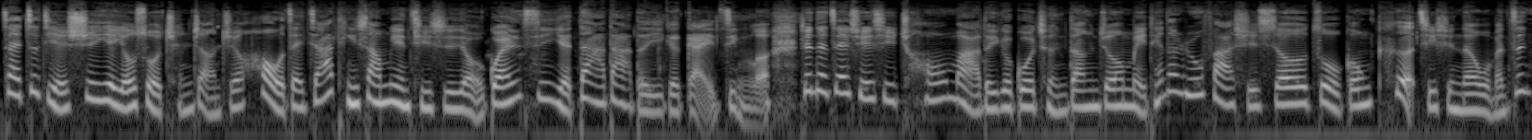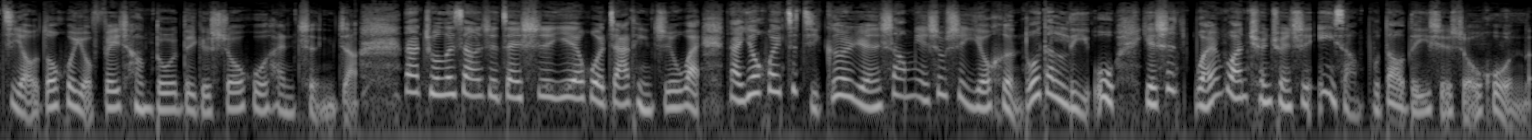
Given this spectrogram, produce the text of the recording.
在自己的事业有所成长之后，在家庭上面其实有关系也大大的一个改进了。真的在学习抽码的一个过程当中，每天的如法实修做功课，其实呢，我们自己哦都会有非常多的一个收获和成长。那除了像是在事业或家庭之外，那优惠自己个人上面是不是有很多的礼物，也是完完全全是意想不到的一些收获呢？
